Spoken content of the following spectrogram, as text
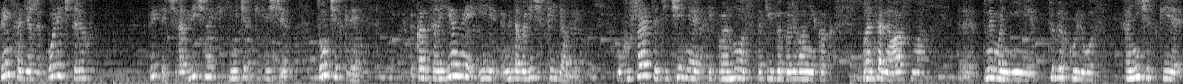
дым содержит более 4000 различных химических веществ, в том числе канцерогены и метаболические яды. Ухудшается течение и прогноз таких заболеваний, как бронхиальная астма, э, пневмония, туберкулез, хронические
